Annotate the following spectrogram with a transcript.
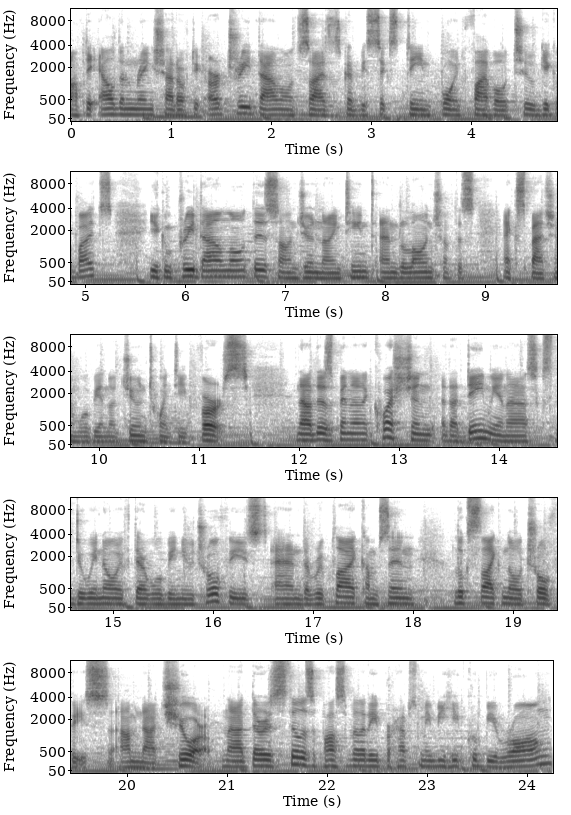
of the Elden Ring Shadow of the Erdtree. Download size is going to be 16.502 gigabytes. You can pre-download this on June 19th, and the launch of this expansion will be on June 21st. Now there's been a question that Damien asks, do we know if there will be new trophies? And the reply comes in, looks like no trophies, I'm not sure. Now there is still is a possibility, perhaps maybe he could be wrong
